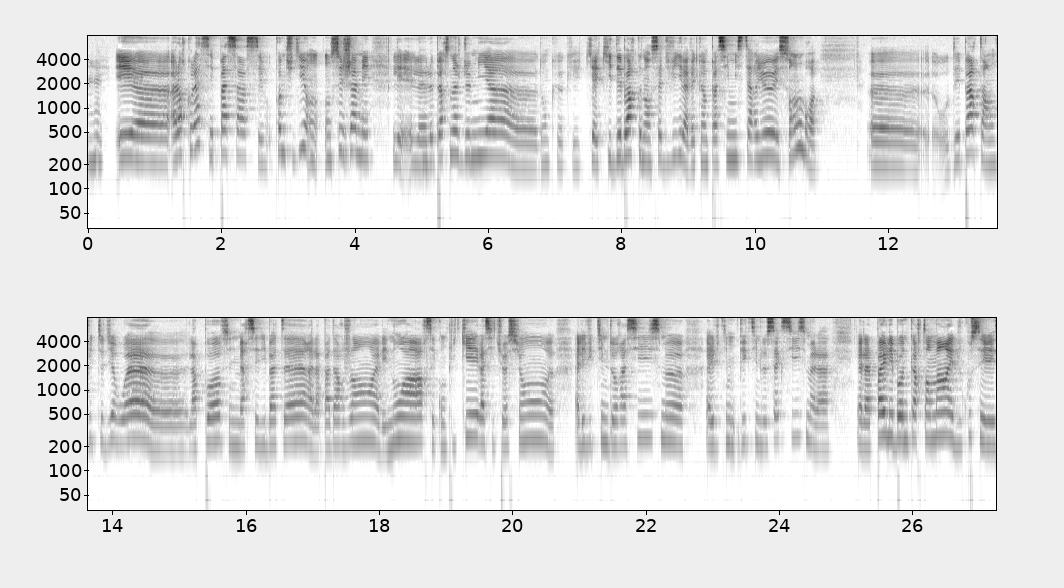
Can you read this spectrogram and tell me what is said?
Mhm. Et alors que là, c'est pas ça. C'est comme tu dis, on, on sait jamais. Les- le, le personnage de Mia, donc qui, qui, qui débarque dans cette ville avec un passé mystérieux et sombre, euh, au départ, tu as envie de te dire ouais, euh, la pauvre, c'est une mère célibataire, elle a pas d'argent, elle est noire, c'est compliqué la situation, euh, elle est victime de racisme, elle est victime, victime de sexisme, elle a, elle a pas eu les bonnes cartes en main et du coup, c'est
